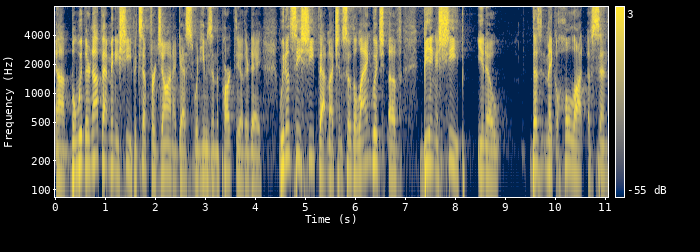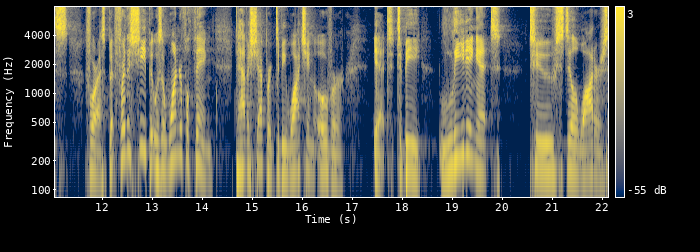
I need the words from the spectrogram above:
Um, but with, there are not that many sheep, except for John, I guess, when he was in the park the other day. We don't see sheep that much. And so the language of being a sheep, you know, doesn't make a whole lot of sense for us. But for the sheep, it was a wonderful thing to have a shepherd to be watching over it, to be leading it to still waters,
